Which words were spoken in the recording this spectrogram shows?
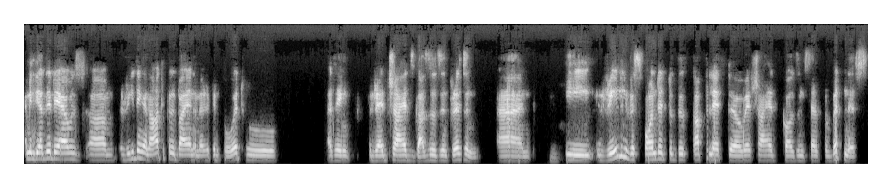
I mean, the other day I was um, reading an article by an American poet who I think read Shahid's ghazals in prison. And he really responded to the couplet uh, where Shahid calls himself a witness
